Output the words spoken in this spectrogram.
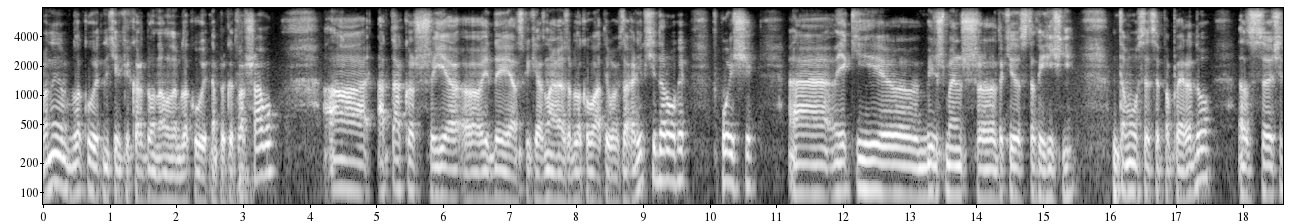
Вони блокують не тільки кордон, вони блокують, наприклад, Варшаву. А а також є е, ідея, скільки я знаю, заблокувати взагалі всі дороги в Польщі. Які більш-менш такі стратегічні, тому все це попереду. З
